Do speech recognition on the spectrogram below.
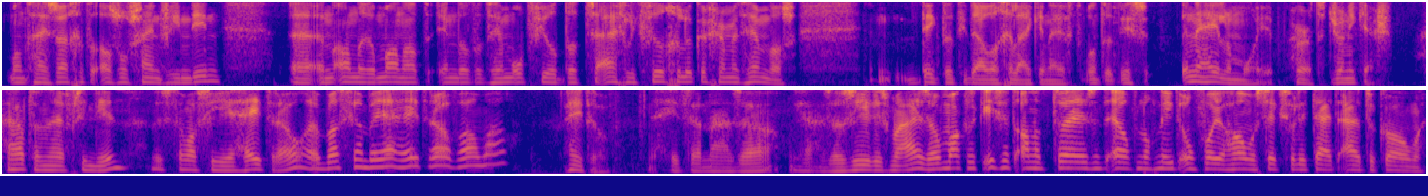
Want hij zag het alsof zijn vriendin een andere man had... en dat het hem opviel dat ze eigenlijk veel gelukkiger met hem was. Ik denk dat hij daar wel gelijk in heeft. Want het is een hele mooie. Hurt, Johnny Cash. Hij had een vriendin, dus dan was hij hetero. Uh, Bastiaan, ben jij hetero of homo? Hetero. Hetero, nou zo, ja, zo zie je dus maar. Zo makkelijk is het al in 2011 nog niet om voor je homoseksualiteit uit te komen.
